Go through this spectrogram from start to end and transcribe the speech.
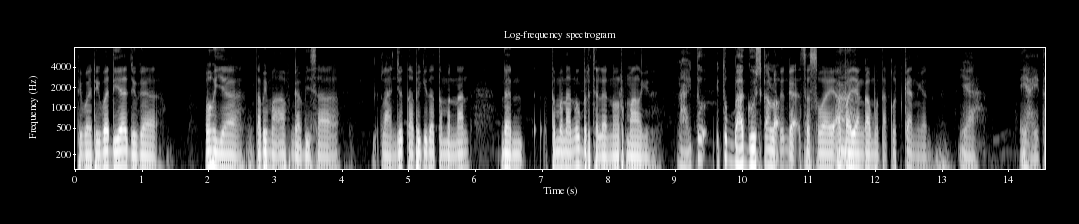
tiba-tiba dia juga oh iya tapi maaf nggak bisa lanjut tapi kita temenan dan temenanmu berjalan normal gitu Nah itu itu bagus kalau itu nggak sesuai apa Ah. yang kamu takutkan kan ya ya itu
